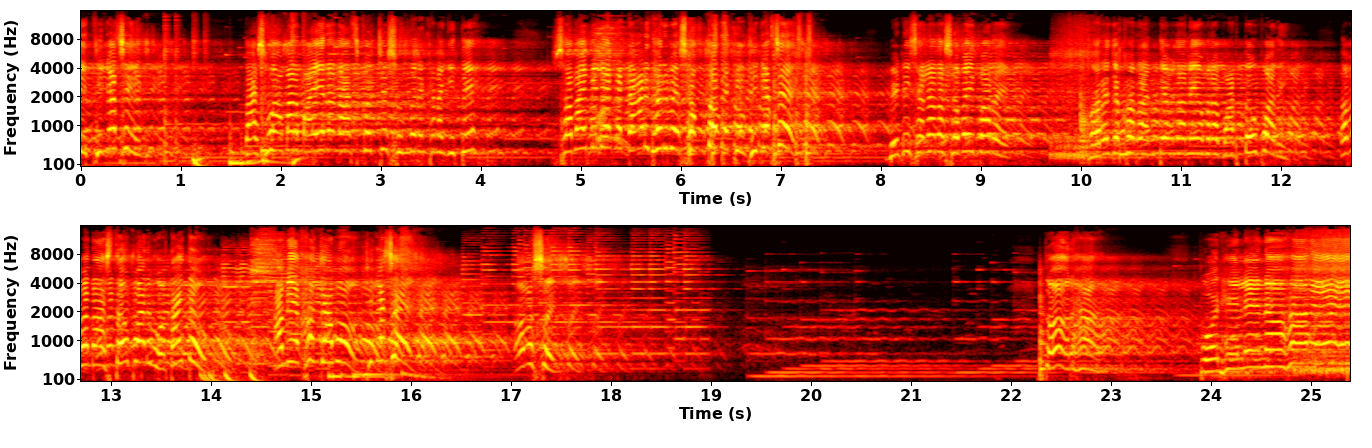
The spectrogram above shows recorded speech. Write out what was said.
গীত ঠিক আছে? কাশু আমার মায়েরা নাচ করছে সুন্দর এখানে গীতে। সবাই মিলে একটা দাঁড়ি ধরবে, শক্ত দেখে, ঠিক আছে? বেটি ছেলেরা সবাই পারে। ঘরে যখন রাঁধতে জানি আমরা বাড়তেও পারি, তবে নাচতেও পারব, তাই তো? আমি এখন যাব, ঠিক আছে? অবশ্যই। তোর হ্যাঁ পড়েলে নহরে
